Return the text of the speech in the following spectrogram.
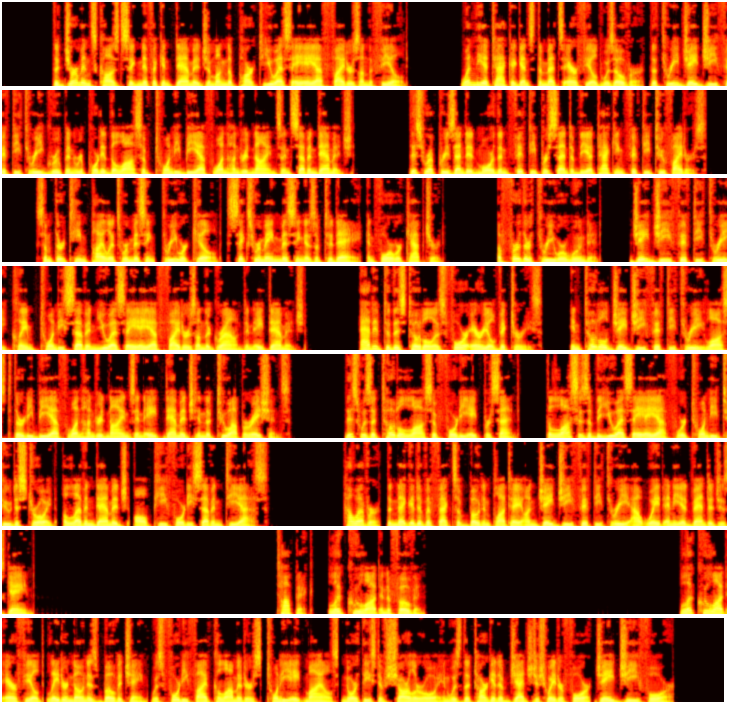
The Germans caused significant damage among the parked USAAF fighters on the field. When the attack against the Metz airfield was over, the three JG-53 Gruppen reported the loss of 20 Bf-109s and 7 damaged. This represented more than 50% of the attacking 52 fighters. Some 13 pilots were missing, 3 were killed, 6 remain missing as of today, and 4 were captured. A further 3 were wounded. JG-53 claimed 27 USAAF fighters on the ground and 8 damaged. Added to this total is four aerial victories. In total JG-53 lost 30 Bf-109s and 8 damaged in the two operations. This was a total loss of 48%. The losses of the USAAF were 22 destroyed, 11 damaged all P-47TS. However, the negative effects of Bodenplatte on JG-53 outweighed any advantages gained. Le Culot and Ophoven Le Culot Airfield later known as Beauvechain was 45 kilometers 28 miles northeast of Charleroi and was the target of Jagdgeschwader 4 JG4.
